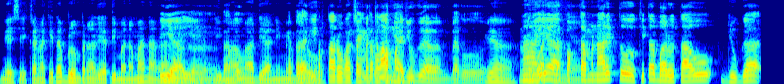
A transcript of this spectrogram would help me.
Iya sih, karena kita belum pernah lihat di mana-mana kan. Iya, iya. Hmm, Di baru- manga, di anime apalagi baru. Pertarungan Sheng terlama juga baru Iya. Nah iya fakta menarik tuh kita baru tahu juga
